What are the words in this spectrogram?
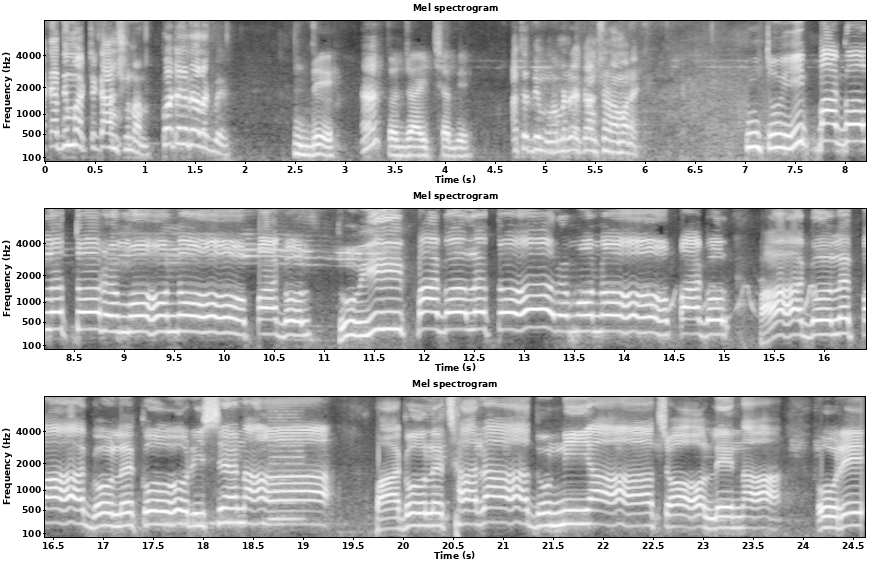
টাকা দিব একটা গান শোনান। কয় টাকা দেওয়া লাগবে? দে হ্যাঁ? তোর যা ইচ্ছা দে। আচ্ছা দিব আমরা গান শোনা আমারে তুই পাগল তোর মন, পাগল। তুই পাগল তোর মন, পাগল। পাগল পাগল করিস না। পাগল ছাড়া দুনিয়া চলে না। ওরে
